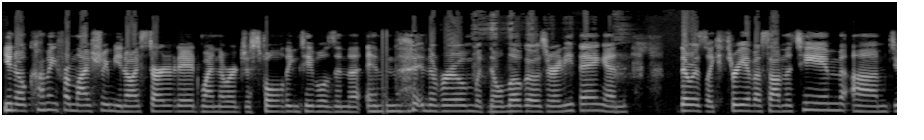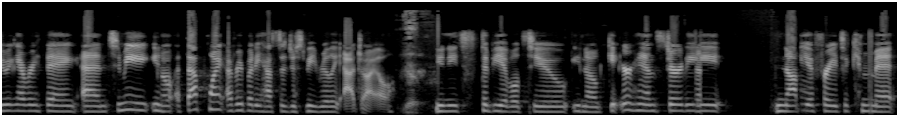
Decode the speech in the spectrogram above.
you know, coming from Livestream, you know, I started when there were just folding tables in the in the, in the room with no logos or anything, and there was like three of us on the team um, doing everything. And to me, you know, at that point, everybody has to just be really agile. Yeah. You need to be able to, you know, get your hands dirty, not be afraid to commit,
